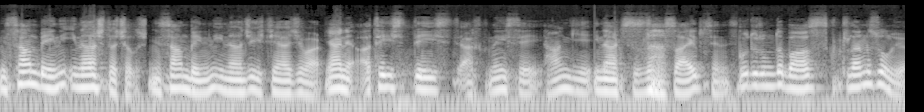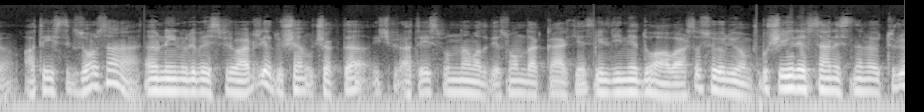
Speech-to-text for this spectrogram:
insan beyni inançla çalış. İnsan beyninin inanca ihtiyacı var. Yani ateist, deist artık neyse hangi inançsızlığa sahipseniz bu durumda bazı bazı sıkıntılarınız oluyor. Ateistlik zor sanat. Örneğin öyle bir espri vardır ya düşen uçakta hiçbir ateist bulunamadı diye son dakika herkes bildiği ne dua varsa söylüyormuş. Bu şehir efsanesinden ötürü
